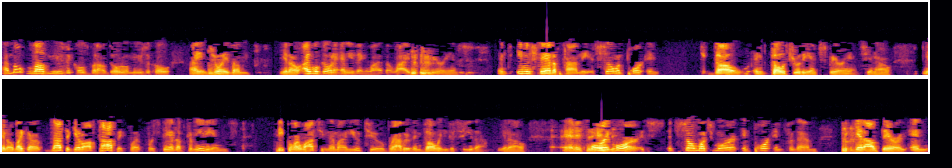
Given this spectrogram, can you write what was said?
I don't love musicals, but I'll go to a musical. I mm-hmm. enjoy them. You know, I will go to anything live, the live experience. And even stand-up comedy, it's so important to go and go through the experience, you know. You know, like a, not to get off topic, but for stand-up comedians, people are watching them on YouTube rather than going to see them, you know. And it's more and more, it's, it's so much more important for them to get out there and, and,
